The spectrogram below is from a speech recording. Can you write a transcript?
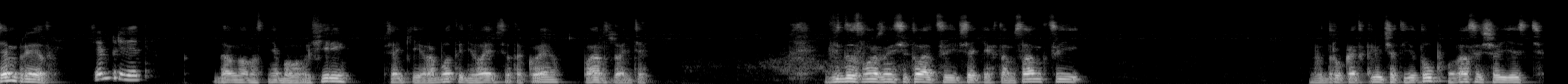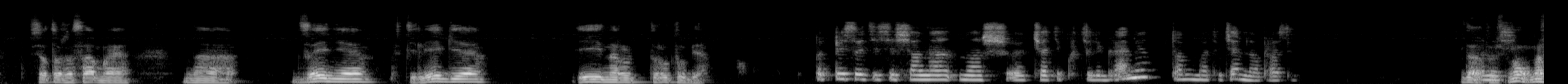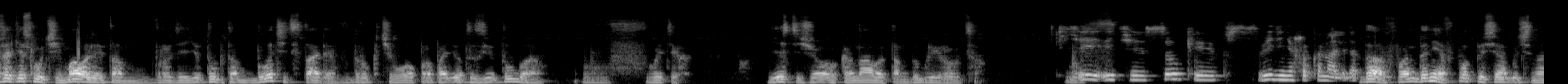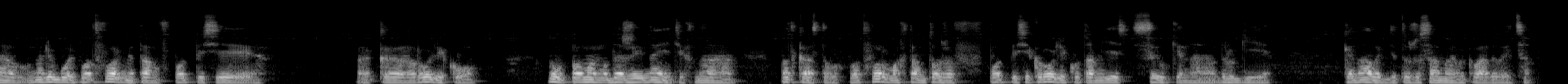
Всем привет! Всем привет! Давно нас не было в эфире. Всякие работы, дела и все такое. Пардоньте. Ввиду сложной ситуации и всяких там санкций, вдруг отключат YouTube, у нас еще есть все то же самое на Дзене, в Телеге и на Рутубе. Подписывайтесь еще на наш э, чатик в Телеграме, там мы отвечаем на вопросы. Да, то есть, ну, на всякий случай, мало ли там, вроде YouTube там блочить стали, вдруг чего пропадет из YouTube в, в этих. Есть еще каналы там дублируются. Все ну, эти ссылки в сведениях о канале, да? Да, в, да не, в подписи обычно на любой платформе, там в подписи э, к ролику, ну, по-моему, даже и на этих, на подкастовых платформах, там тоже в подписи к ролику, там есть ссылки на другие каналы, где то же самое выкладывается.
